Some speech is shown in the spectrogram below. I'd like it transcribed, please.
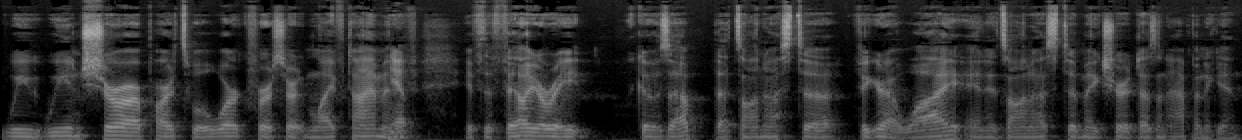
We we ensure our parts will work for a certain lifetime, and Yep. if if the failure rate goes up, that's on us to figure out why, and it's on us to make sure it doesn't happen again.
